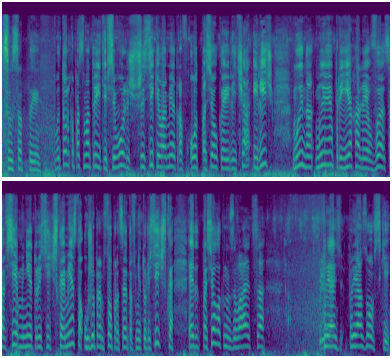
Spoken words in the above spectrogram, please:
с высоты. Вы только посмотрите, всего лишь в 6 километров от поселка Ильича, Ильич мы, на- мы приехали в совсем не туристическое место, уже прям 100% не туристическое. Этот поселок называется Приаз- Приазовский.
